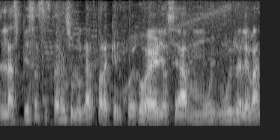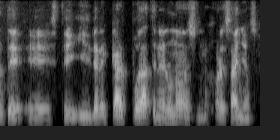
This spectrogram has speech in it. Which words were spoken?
las piezas están en su lugar para que el juego aéreo sea muy, muy relevante este, y Derek Carr pueda tener uno de sus mejores años.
